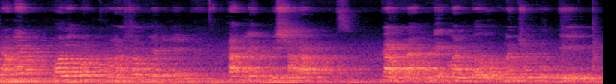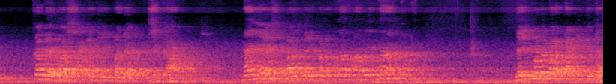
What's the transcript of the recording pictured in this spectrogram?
anak walaupun termasuk jadi taklik bisyarat karena nikmat bau mencukupi kebebasan daripada zakat. Nah ini sebab daripada berapa nikmat. Jadi pada kali kita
